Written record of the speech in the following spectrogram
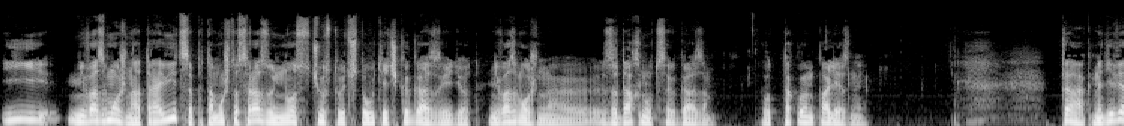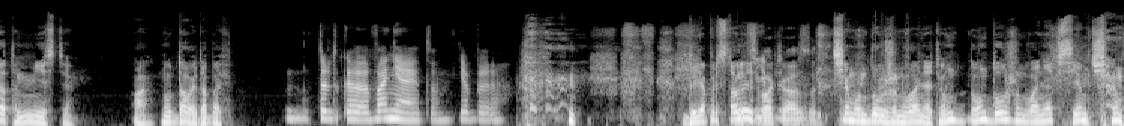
И невозможно отравиться, потому что сразу нос чувствует, что утечка газа идет. Невозможно э, задохнуться газом. Вот такой он полезный. Так, на девятом месте. А, ну давай, добавь. Только воняет он. Я бы... Да я представляю, чем он должен вонять. Он, он должен вонять всем, чем,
